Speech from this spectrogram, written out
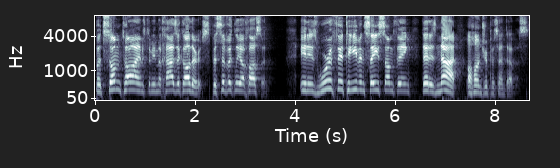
But sometimes to be mechazik others, specifically a chassan, it is worth it to even say something that is not 100% emes.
